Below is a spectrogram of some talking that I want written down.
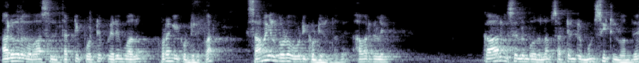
அலுவலக வாசலில் தட்டி போட்டு பெரும்பாலும் உறங்கிக் கொண்டிருப்பார். சமையல் கூட ஓடிக்கொண்டிருந்தது. அவர்களில் காரில் செல்லும் போதெல்லாம் சட்டென்று முன் சீட்டில் வந்து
